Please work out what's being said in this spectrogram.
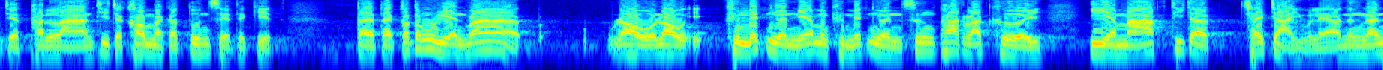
67,000 ล้านที่จะเข้ามากระตุ้นเศรษฐกิจ แต่แต่ก็ต้องเรียนว่าเราเราคือเม็ดเงินนี้มันคือเม็ดเงิน ซึ่งภาครัฐเคย earmark ที่จะใช้จ่ายอยู่แล้ว ดังนั้น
